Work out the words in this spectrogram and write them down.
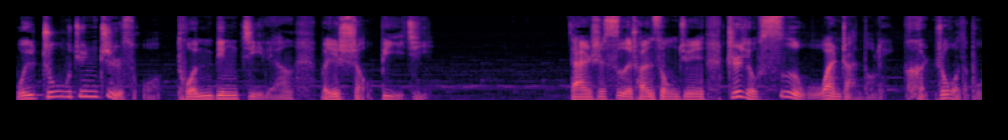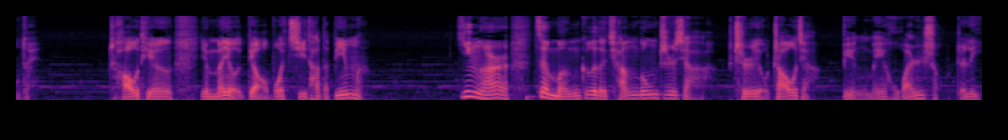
为诸军治所。屯兵计粮为守必计，但是四川宋军只有四五万战斗力，很弱的部队，朝廷也没有调拨其他的兵马，因而，在蒙哥的强攻之下，只有招架，并没还手之力。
